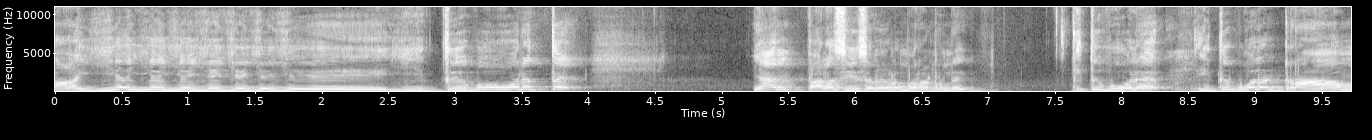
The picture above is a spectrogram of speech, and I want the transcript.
അയ്യയ്യയ്യയ്യയ്യേ ഇതുപോലത്തെ ഞാൻ പല സീസണുകളും പറഞ്ഞിട്ടുണ്ട്. ഇതുപോലെ ഇതുപോലെ ഡ്രാമ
